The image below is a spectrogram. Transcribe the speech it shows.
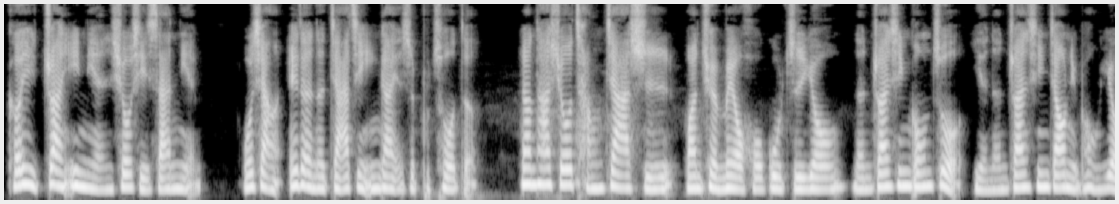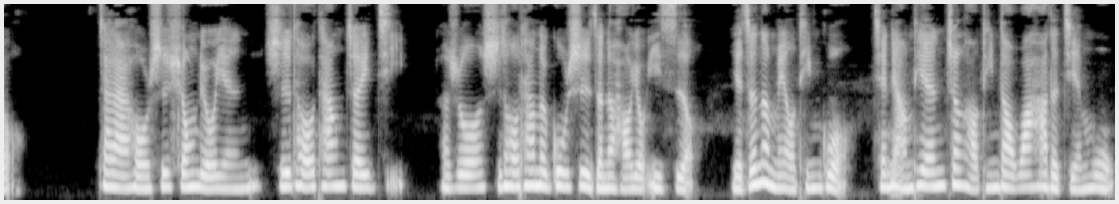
可以赚一年休息三年。我想 Aden 的家境应该也是不错的，让他休长假时完全没有后顾之忧，能专心工作，也能专心交女朋友。再来侯师兄留言石头汤这一集，他说石头汤的故事真的好有意思哦，也真的没有听过。前两天正好听到哇哈的节目，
